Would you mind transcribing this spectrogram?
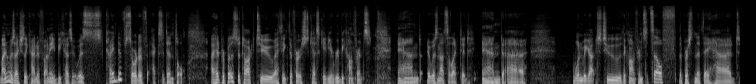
mine was actually kind of funny because it was kind of sort of accidental. I had proposed to talk to, I think, the first Cascadia Ruby conference, and it was not selected. And uh, when we got to the conference itself, the person that they had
